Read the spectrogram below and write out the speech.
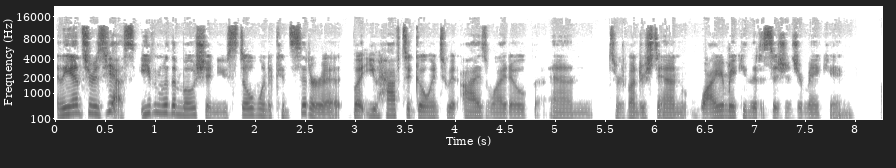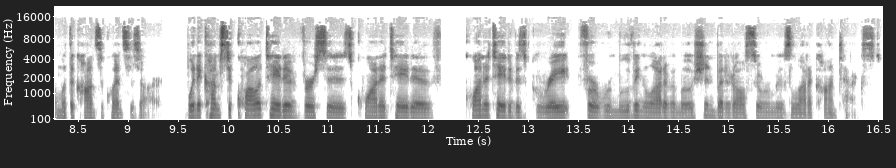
And the answer is yes. Even with emotion, you still want to consider it, but you have to go into it eyes wide open and sort of understand why you're making the decisions you're making and what the consequences are. When it comes to qualitative versus quantitative, quantitative is great for removing a lot of emotion, but it also removes a lot of context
